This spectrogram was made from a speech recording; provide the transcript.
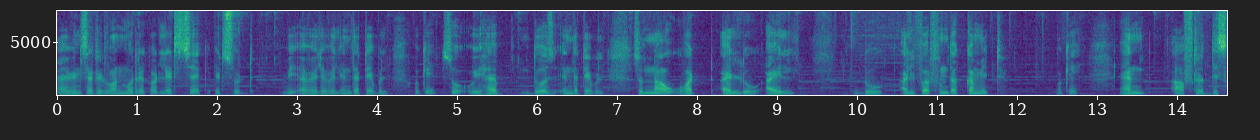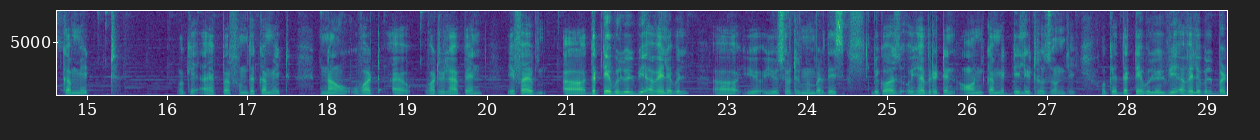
I have inserted one more record. Let's check. It should be available in the table okay? So we have those in the table. So now what I'll do I'll do I'll perform the commit okay? And after this commit okay I have performed the commit. Now what I, what will happen? If I uh, the table will be available uh, you, you should remember this because we have written on commit delete rows only okay? The table will be available but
